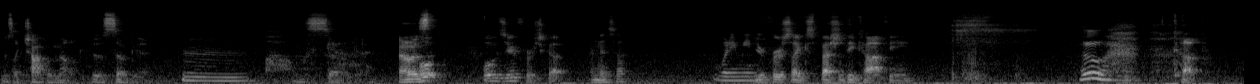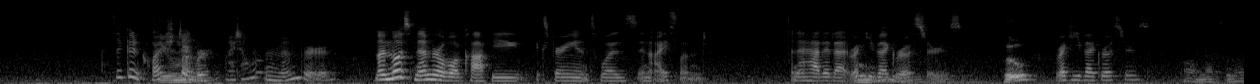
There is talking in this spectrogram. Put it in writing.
it was like chocolate milk. It was so good. Hmm. Oh, It was so good. That was What, what was your first cup, Anissa? What do you mean? Your first like specialty coffee Ooh, cup. That's a good question. remember? I don't remember. My most memorable coffee experience was in Iceland, and I had it at Reykjavik Ooh. Roasters. Who? Reykjavik Roasters. Oh, I'm not familiar.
